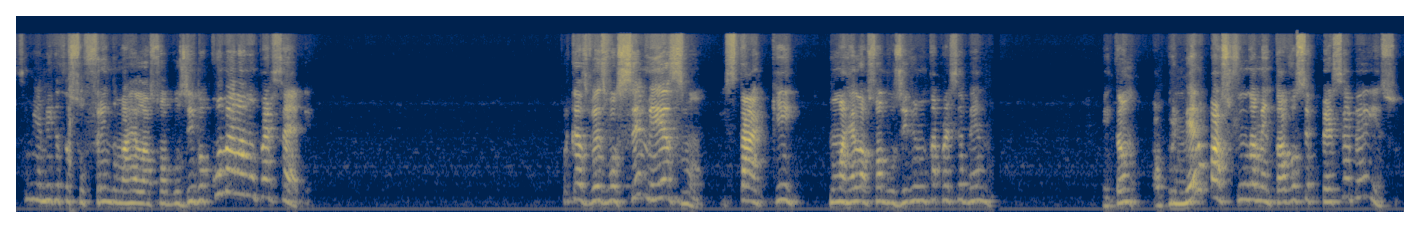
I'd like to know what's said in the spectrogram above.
se minha amiga está sofrendo uma relação abusiva, como ela não percebe?" Porque às vezes você mesmo está aqui numa relação abusiva e não está percebendo. Então, o primeiro passo fundamental é você perceber isso.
